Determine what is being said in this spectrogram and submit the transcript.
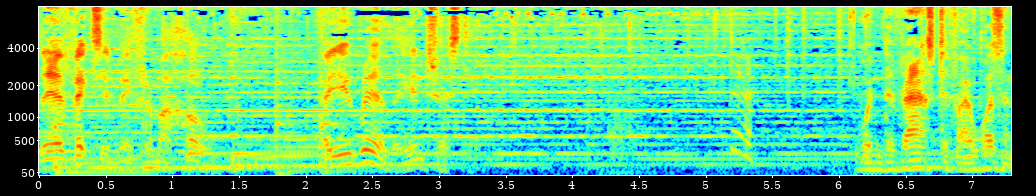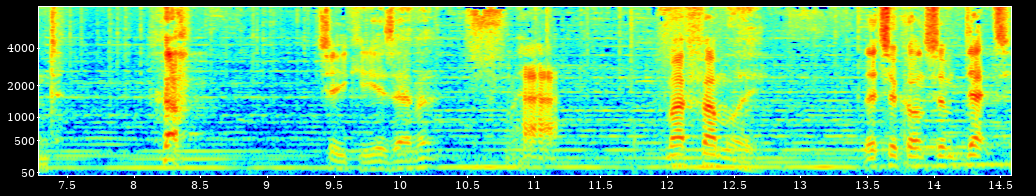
they evicted me from my home. Are you really interested? Wouldn't have asked if I wasn't. Ha! Cheeky as ever. My family, they took on some debt.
